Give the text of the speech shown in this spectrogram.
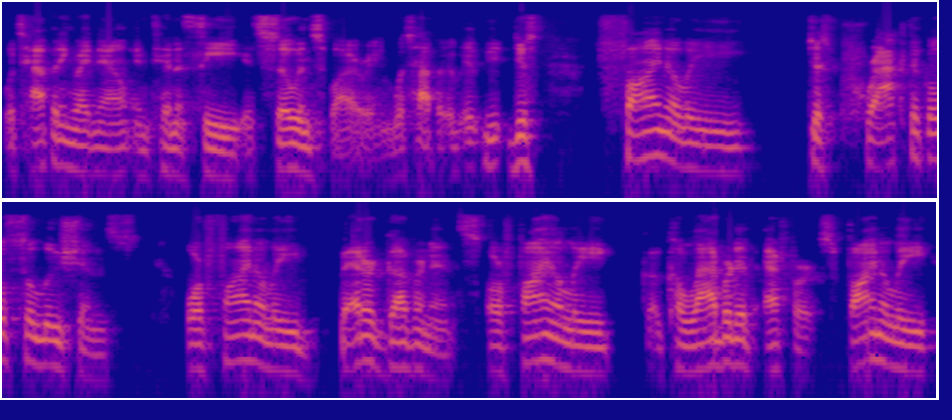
What's happening right now in Tennessee is so inspiring. What's happening, just finally, just practical solutions or finally better governance or finally collaborative efforts, finally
